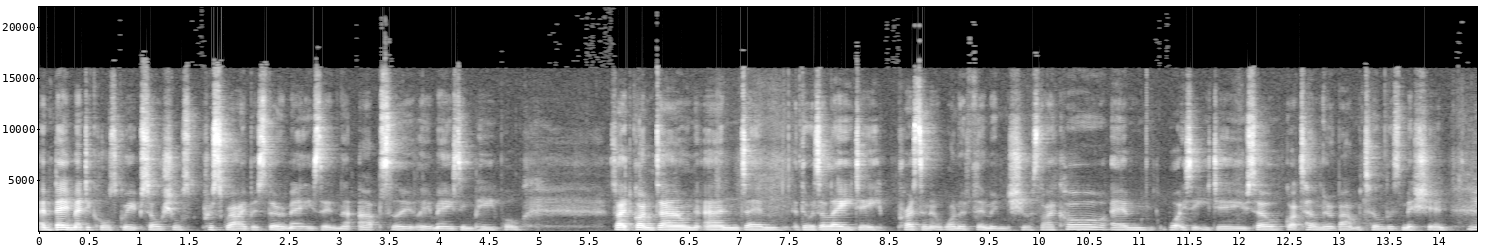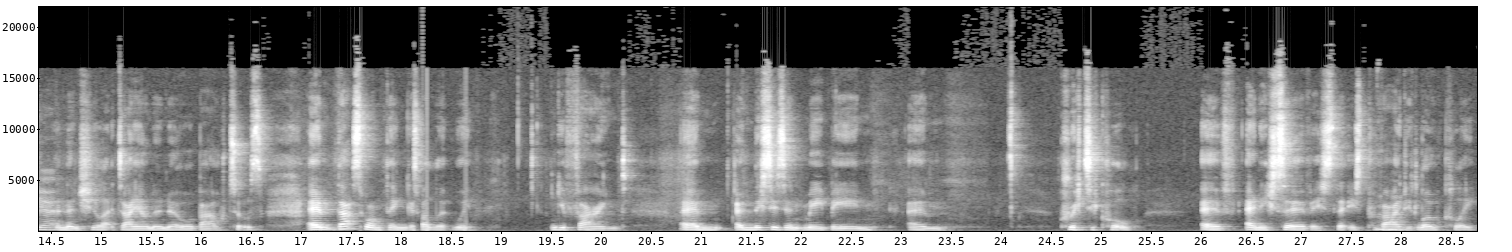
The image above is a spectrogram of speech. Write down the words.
And Bay Medical's group social prescribers, they're amazing. They're absolutely amazing people. So I'd gone down and um, there was a lady present at one of them and she was like, oh, um, what is it you do? So I've got telling her about Matilda's mission Yeah. and then she let Diana know about us. Um, that's one thing as well that we you find, um, and this isn't me being um, critical of any service that is provided locally,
